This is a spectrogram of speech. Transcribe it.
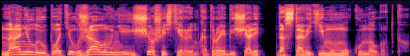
Нанял и уплатил жалование еще шестерым, которые обещали доставить ему муку на лодках.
